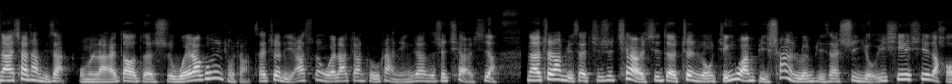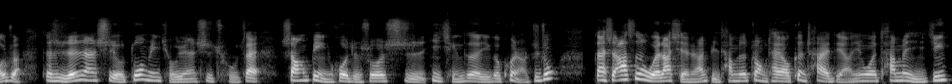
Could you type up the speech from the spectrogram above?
那下场比赛，我们来到的是维拉公园球场，在这里，阿斯顿维拉将主场迎战的是切尔西啊。那这场比赛其实切尔西的阵容尽管比上一轮比赛是有一些些的好转，但是仍然是有多名球员是处在伤病或者说是疫情的一个困扰之中。但是阿斯顿维拉显然比他们的状态要更差一点啊，因为他们已经。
